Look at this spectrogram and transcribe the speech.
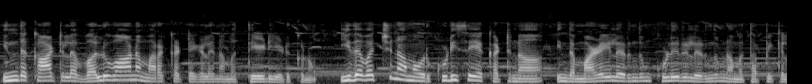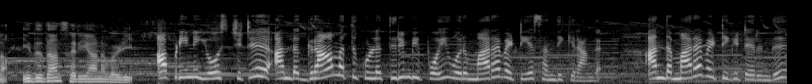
இந்த காட்டுல வலுவான மரக்கட்டைகளை நம்ம தேடி எடுக்கணும். இதை வச்சு நாம ஒரு குடிசைய கட்டுனா இந்த மழையில இருந்தும் குளிரில இருந்தும் நம்ம தப்பிக்கலாம். இதுதான் சரியான வழி. அப்படின்னு யோசிச்சுட்டு அந்த கிராமத்துக்குள்ள திரும்பி போய் ஒரு மரவெட்டிய சந்திக்கிறாங்க. அந்த மரவெட்டிக்கிட்ட இருந்து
